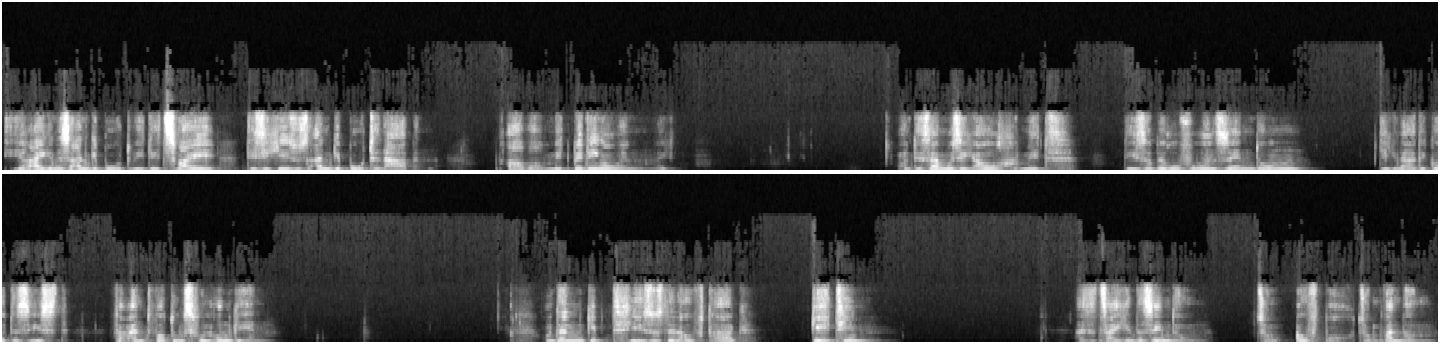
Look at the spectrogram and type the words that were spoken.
ihr eigenes Angebot, wie die zwei, die sich Jesus angeboten haben, aber mit Bedingungen. Nicht? Und deshalb muss ich auch mit dieser Berufung und Sendung, die Gnade Gottes ist, verantwortungsvoll umgehen. Und dann gibt Jesus den Auftrag, Geht hin. Also Zeichen der Sendung zum Aufbruch, zum Wandern,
